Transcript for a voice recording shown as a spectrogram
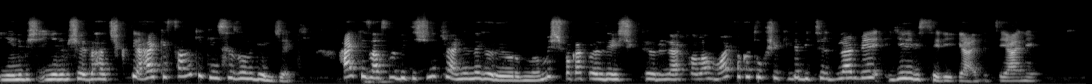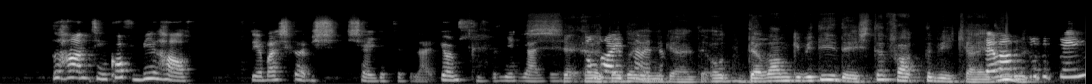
yeni bir şey- yeni bir şey daha çıktı ya. Herkes sandı ki ikinci sezonu gelecek. Herkes aslında bitişini kendine göre yorumlamış. Fakat böyle değişik teoriler falan var. Fakat o şekilde bitirdiler ve yeni bir seri geldi. Yani The Hunting of Bill House diye başka bir şey getirdiler. Görmüşsünüzdür yeni geldi. Şey, evet o da izlemedim. yeni geldi. O devam gibi değil de işte farklı bir hikaye Devam değil gibi değil,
